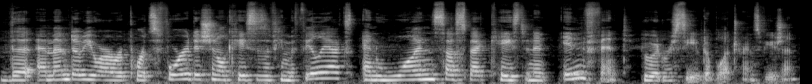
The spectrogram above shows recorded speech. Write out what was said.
the MMWR reports four additional cases of hemophiliacs and one suspect case in an infant who had received a blood transfusion.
